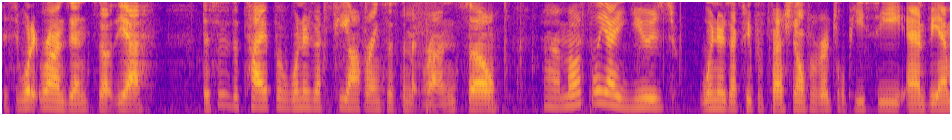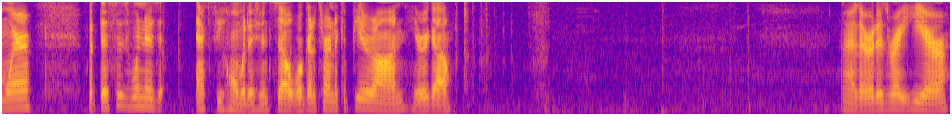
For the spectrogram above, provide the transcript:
This is what it runs in. So, yeah, this is the type of Windows XP operating system it runs. So, uh, mostly I used Windows XP Professional for Virtual PC and VMware. But this is Windows XP Home Edition. So, we're going to turn the computer on. Here we go. Alright, there it is right here.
